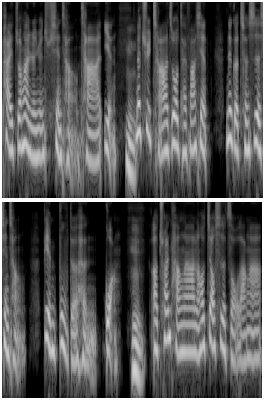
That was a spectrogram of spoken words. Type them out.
派专案人员去现场查验。嗯，那去查了之后，才发现那个城市的现场遍布的很广。嗯，啊，穿堂啊，然后教室的走廊啊，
